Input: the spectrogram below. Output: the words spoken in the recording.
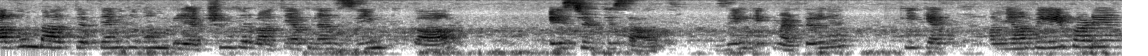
अब हम बात करते हैं जब हम रिएक्शन करवाते हैं अपना जिंक का एसिड के साथ। जिंक एक मेटल है, ठीक है? हम यहाँ पे यही पढ़े हैं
